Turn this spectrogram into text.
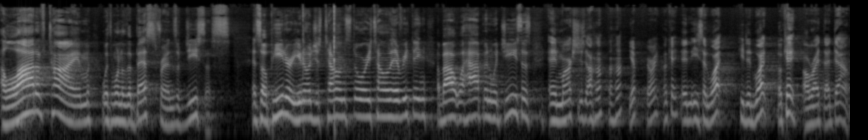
a lot of time with one of the best friends of Jesus. And so Peter, you know, just telling stories, telling everything about what happened with Jesus, and Mark's just, uh huh, uh huh, yep, all right, okay. And he said, What? He did what? Okay, I'll write that down.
